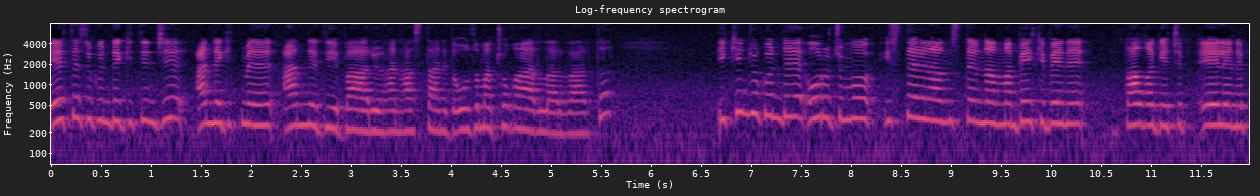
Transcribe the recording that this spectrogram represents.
Ertesi günde gidince anne gitme anne diye bağırıyor hani hastanede. O zaman çok ağrılar vardı. İkinci günde orucumu ister inan ister inanmam belki beni dalga geçip eğlenip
